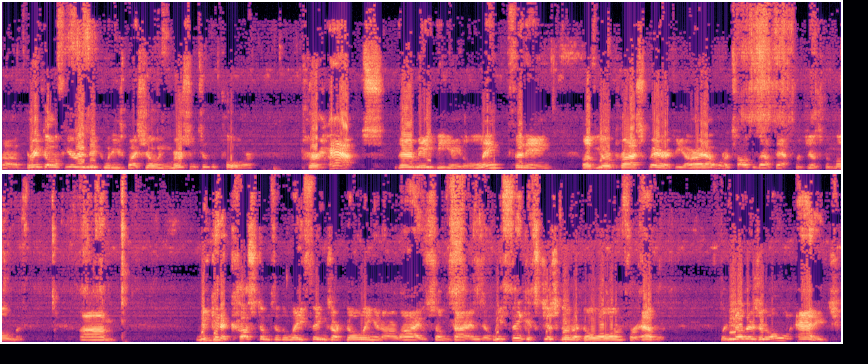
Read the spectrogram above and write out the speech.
uh, break off your iniquities by showing mercy to the poor. Perhaps there may be a lengthening of your prosperity. All right, I want to talk about that for just a moment. Um, we get accustomed to the way things are going in our lives sometimes, and we think it's just going to go on forever. But you know, there's an old adage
